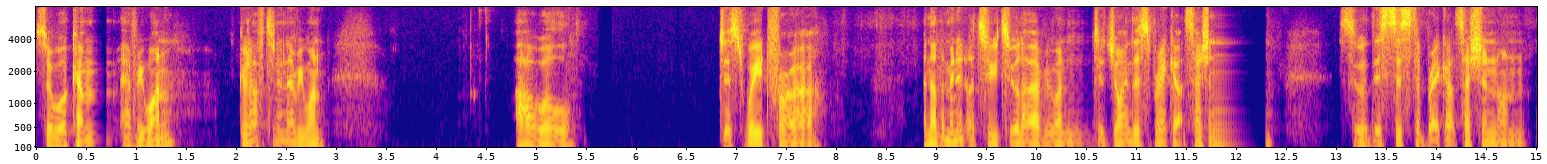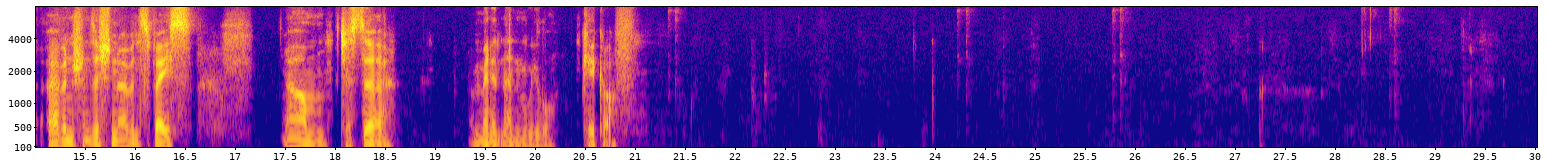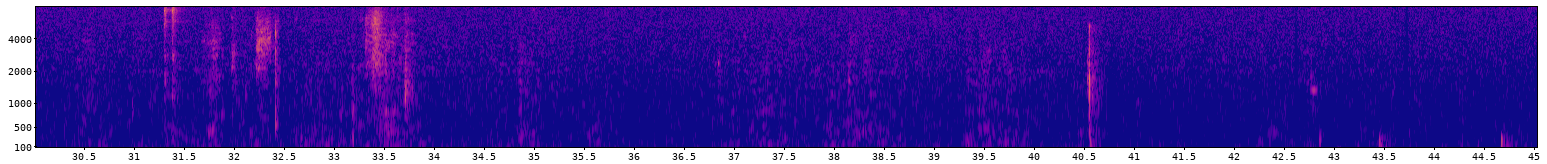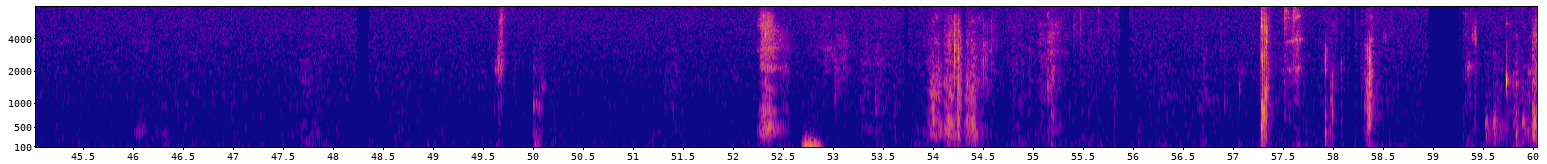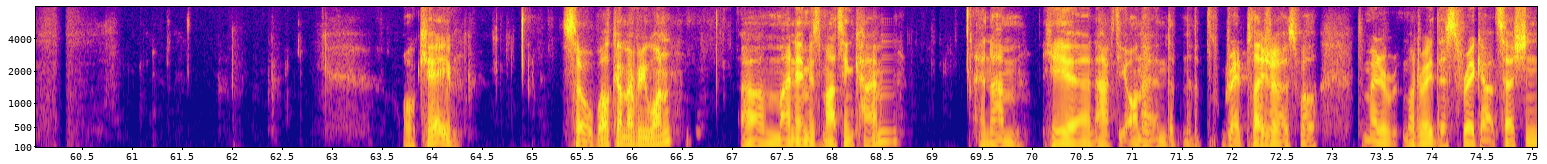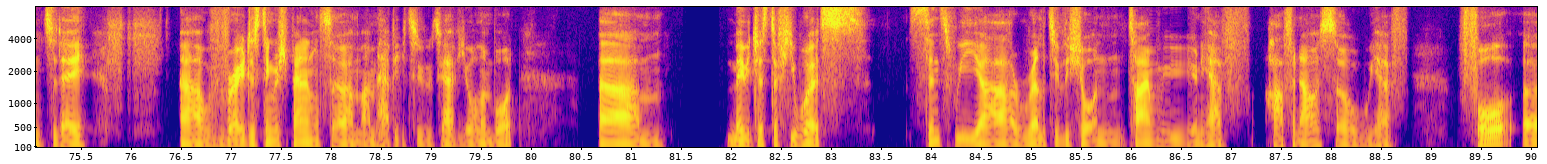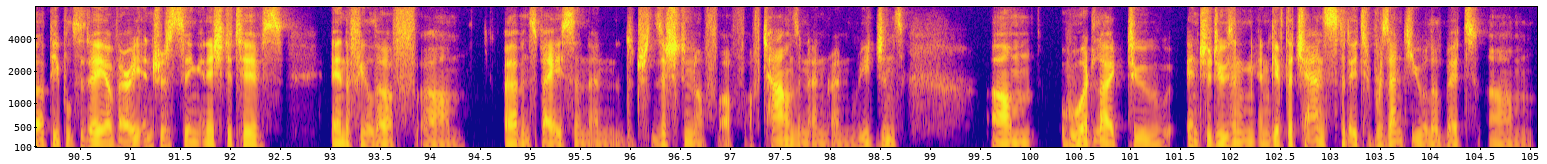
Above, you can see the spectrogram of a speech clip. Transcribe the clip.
So welcome everyone. Good afternoon, everyone. I will just wait for a, uh, another minute or two to allow everyone to join this breakout session. So this is the breakout session on urban transition, urban space. Um, just a, a minute, then we'll kick off. Okay, so welcome everyone. Um, my name is Martin Keim, and I'm here and I have the honor and the, the great pleasure as well to moderate this breakout session today uh, with a very distinguished panel. So I'm, I'm, happy to, to have you all on board. Um, maybe just a few words since we are relatively short on time. We only have half an hour, so we have four uh, people today are very interesting initiatives in the field of um, urban space and, and the transition of, of, of towns and, and, and regions, um, who I'd like to introduce and, and, give the chance today to present you a little bit um,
